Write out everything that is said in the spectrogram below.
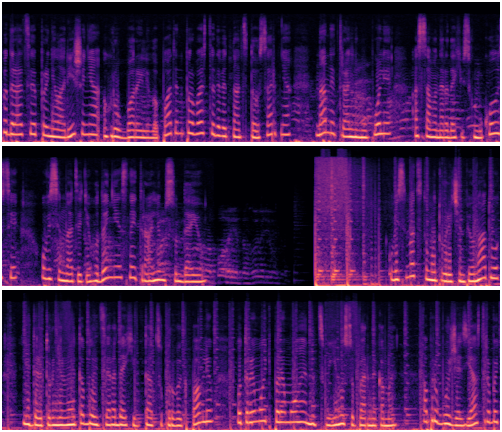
федерація прийняла рішення гру Барилів Лопатин провести 19 серпня на нейтральному полі, а саме на Радехівському колосі о 18 годині з нейтральним суддею. У 18-му турі чемпіонату лідери турнірної таблиці Радехів та Цукровик Павлів отримують перемоги над своїми суперниками, а Прибужжя з Ястребич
